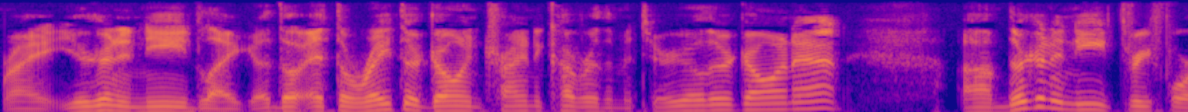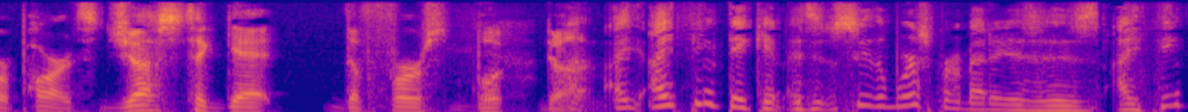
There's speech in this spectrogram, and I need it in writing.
Right? You're going to need like at the rate they're going, trying to cover the material they're going at. Um, they're going to need three, four parts just to get the first book done. I, I think they can. See, the worst part about it is, is I think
